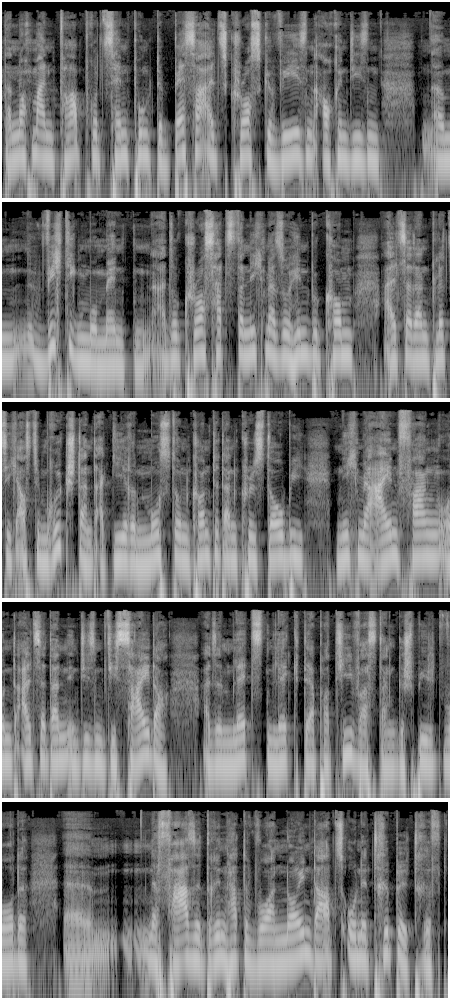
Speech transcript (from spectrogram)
dann nochmal ein paar Prozentpunkte besser als Cross gewesen, auch in diesen ähm, wichtigen Momenten. Also Cross hat es dann nicht mehr so hinbekommen, als er dann plötzlich aus dem Rückstand agieren musste und konnte dann Chris Doby nicht mehr einfangen. Und als er dann in diesem Decider, also im letzten Leck der Partie, was dann gespielt wurde, ähm, eine Phase drin hatte, wo er neun Darts ohne Triple trifft,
